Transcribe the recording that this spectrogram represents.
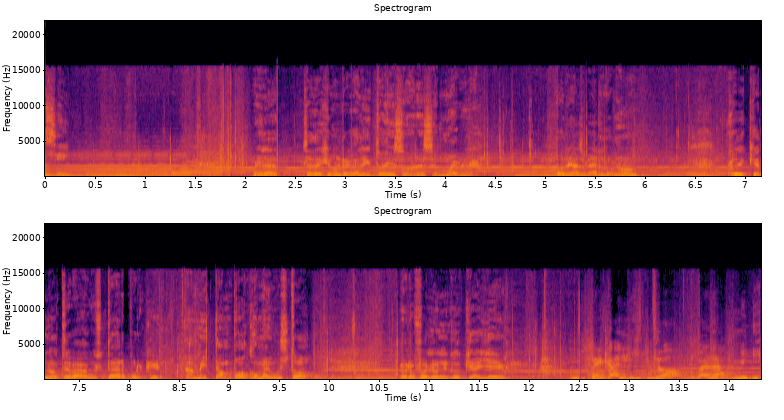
¿Sí? Mira, te dejé un regalito ahí sobre ese mueble. Podrías verlo, ¿no? Sé que no te va a gustar porque a mí tampoco me gustó. Pero fue lo único que hallé. ¿Un regalito para mí?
